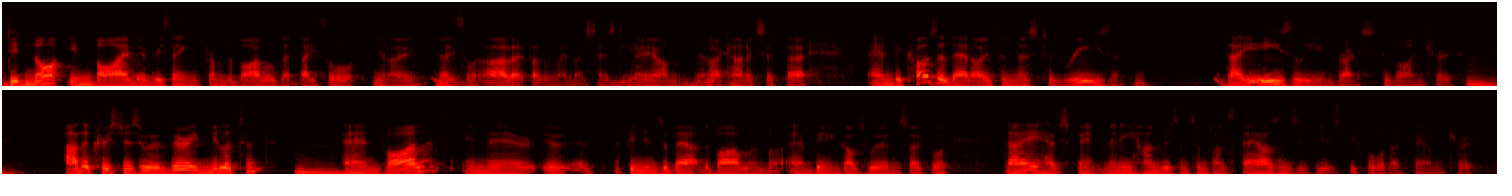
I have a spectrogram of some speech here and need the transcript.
did not imbibe everything from the Bible that they thought, you know, they thought, oh, that doesn't make much sense to me, Yeah. I'm, you know, I can't accept that. And because of that openness to reason, they easily embrace divine truth. Mm. Other Christians who are very militant Mm. and violent in their uh, opinions about the Bible and, and being God's word and so forth, they have spent many hundreds and sometimes thousands of years before they've found the truth.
